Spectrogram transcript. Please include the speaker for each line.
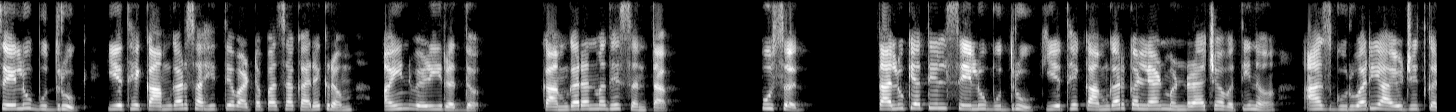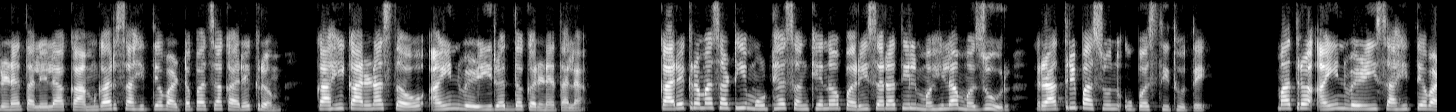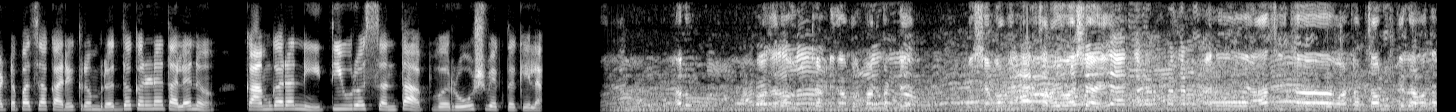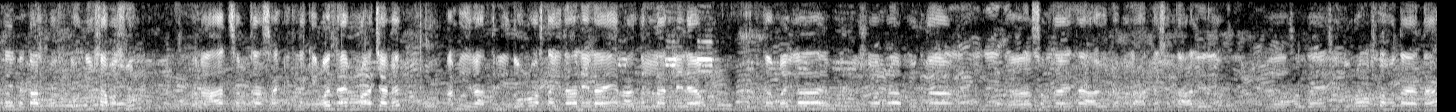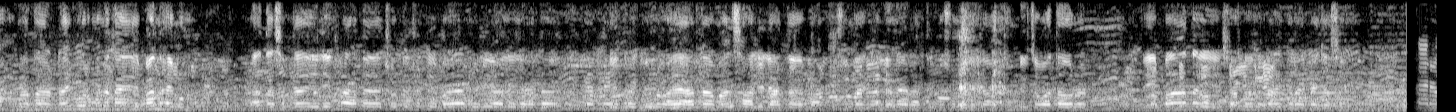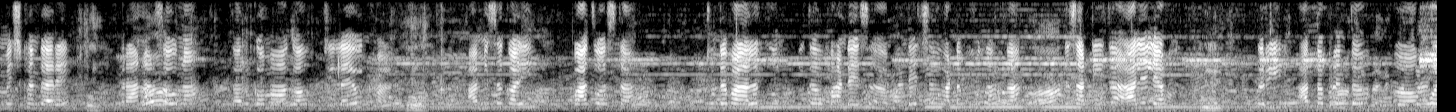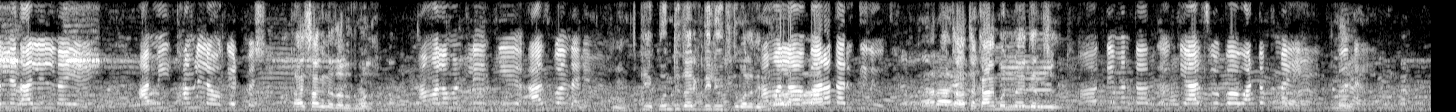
Speaker 1: सेलू बुद्रुक येथे कामगार साहित्य वाटपाचा कार्यक्रम ऐनवेळी रद्द. कामगारांमध्ये संताप. पुसद. तालुक्यातील सेलू बुद्रुक येथे कामगार कल्याण मंडळाच्या वतीनं आज गुरुवारी आयोजित करण्यात आलेला कामगार साहित्य वाटपाचा कार्यक्रम काही कारणास्तव ऐनवेळी रद्द करण्यात आला. कार्यक्रमासाठी मोठ्या संख्येनं परिसरातील महिला मजूर रात्रीपासून उपस्थित होते. मात्र ऐनवेळी साहित्य वाटपाचा कार्यक्रम रद्द करण्यात आल्यानं कामगारांनी तीव्र संताप व रोष व्यक्त केला.
Speaker 2: हॅलो माझं नाव विठ्ठल मी शेगावचा रहिवासी आहे. आणि आज इथं वाटप चालू केलं होतं त्यांना कालपासून दोन दिवसापासून. आणि आज समजा सांगितलं की बंद आहे म्हणून अचानक आम्ही रात्री दोन वाजता इथं आलेलं आहे. रांगण लागलेलं आहे. इथं महिला पुरुषवर पूर्ण समजा इथं अवेलेबल आता समजा आलेले. समजा याची दुरावस्था होत आहे आता. आता टाईमवर म्हणत आहे बंद आहे म्हणून. आता समजा हे लेकरं आता छोटे छोटे बाया मुली आलेल्या आता लेकरं घेऊन बाया आता माणसं आलेल्या आता बाळपासून काय खाल्लं नाही. रात्रीपासून आलेलं आहे, थंडीचं वातावरण. ते पहा आता हे शासनानं काय करायला पाहिजे असं.
Speaker 3: नमस्कार, रमेश खंदारे. राहणार सौना तालुका महागाव जिल्हा यवतमाळ. आम्ही सकाळी पाच वाजता छोट्या बाळाला घेऊन इथं भांड्याचं भांड्याचं वाटप होणार होता त्यासाठी इथं आलेले आहोत. तरी आतापर्यंत अं, बोलण्यात आलेलं नाही आहे. आम्ही थांबलेलो आहोत गेटपाशी.
Speaker 4: काय सांगण्यात आलं तुम्हाला?
Speaker 3: आम्हाला म्हटले की आज बंद आहे.
Speaker 4: हं, ती कोणती तारीख दिली होती तुम्हाला त्यांनी?
Speaker 3: आम्हाला बारा तारीख दिली होती.
Speaker 4: आता आता काय म्हणणं आहे त्यांचं?
Speaker 3: अं, ते म्हणतात की आज बाबा वाटप नाही बंद आहे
